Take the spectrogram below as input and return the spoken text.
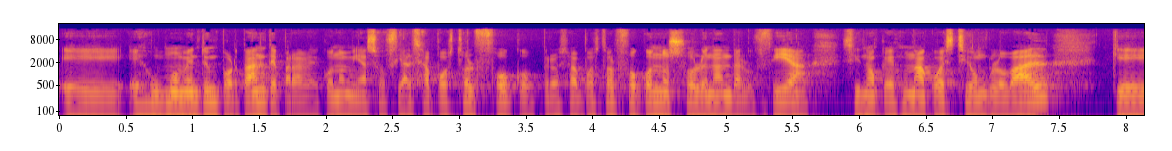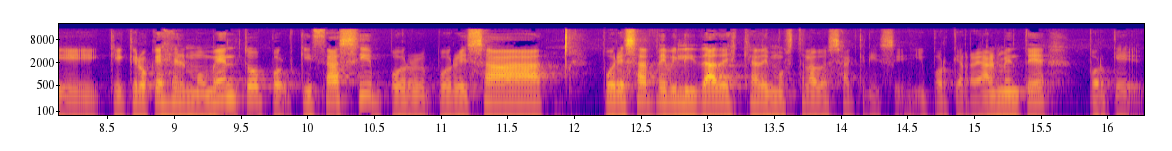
Eh, es un momento importante para la economía social. Se ha puesto el foco, pero se ha puesto el foco no solo en Andalucía, sino que es una cuestión global que, creo que es el momento, quizás sí, por esa por esas debilidades que ha demostrado esa crisis y porque realmente porque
